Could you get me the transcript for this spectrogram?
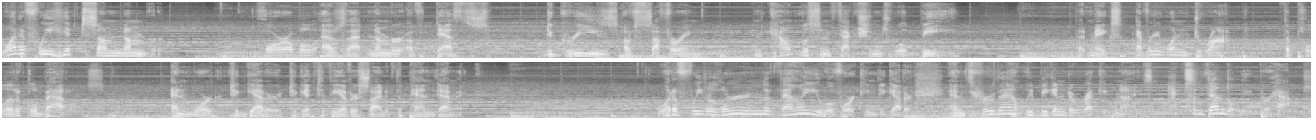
What if we hit some number, horrible as that number of deaths, degrees of suffering, and countless infections will be, that makes everyone drop the political battles and work together to get to the other side of the pandemic? What if we learn the value of working together and through that we begin to recognize, accidentally perhaps,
